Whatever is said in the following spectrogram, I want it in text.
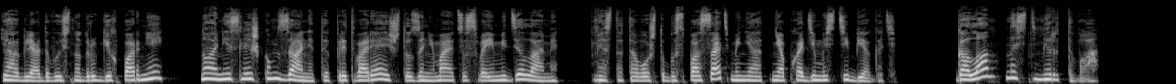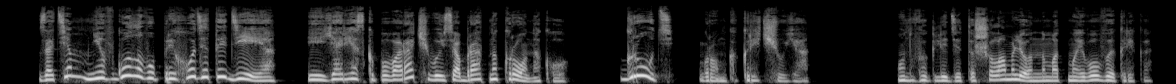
Я оглядываюсь на других парней, но они слишком заняты, притворяясь, что занимаются своими делами, вместо того, чтобы спасать меня от необходимости бегать. Галантность мертва. Затем мне в голову приходит идея, и я резко поворачиваюсь обратно к Ронаку. «Грудь!» — громко кричу я. Он выглядит ошеломленным от моего выкрика.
